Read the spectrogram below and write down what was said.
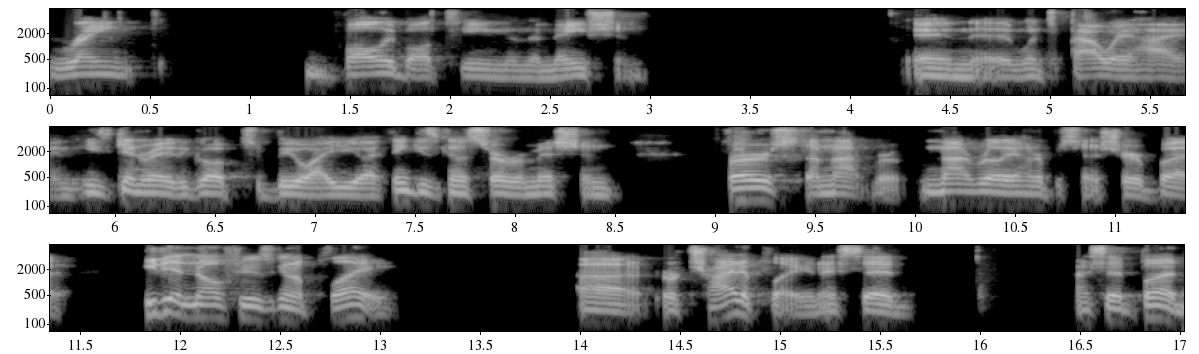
ranked volleyball team in the nation, and went to Poway High, and he's getting ready to go up to BYU. I think he's going to serve a mission first. I'm not not really 100 percent sure, but he didn't know if he was going to play uh, or try to play. And I said, I said, Bud,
